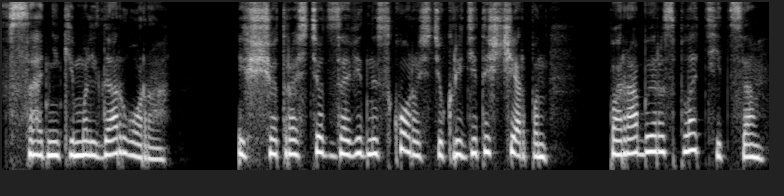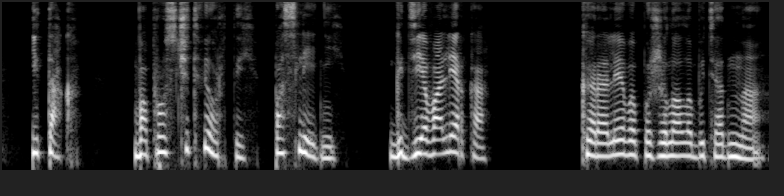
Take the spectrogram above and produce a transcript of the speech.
Всадники Мальдорора. Их счет растет с завидной скоростью, кредит исчерпан. Пора бы расплатиться. Итак, вопрос четвертый, последний. Где Валерка? Королева пожелала быть одна.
